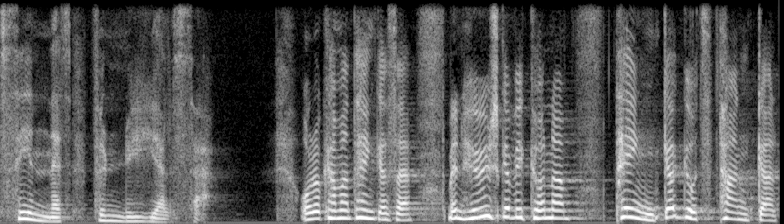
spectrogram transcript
sinnets förnyelse. Och då kan man tänka sig, men hur ska vi kunna tänka Guds tankar?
